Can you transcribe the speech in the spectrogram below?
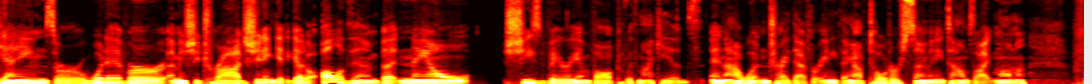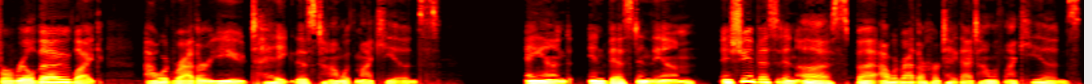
games or whatever. I mean, she tried. She didn't get to go to all of them, but now she's very involved with my kids, and I wouldn't trade that for anything. I've told her so many times, like, Mama, for real though, like, I would rather you take this time with my kids and invest in them. And she invested in us, but I would rather her take that time with my kids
